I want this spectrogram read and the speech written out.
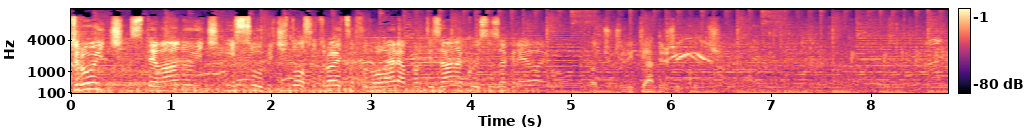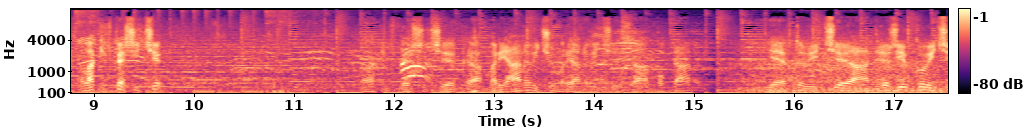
Trujić, Stevanović i Subić. To su trojica futbolera Partizana koji se zagrevaju. To će učiniti Andrej Živković. Lakić Pešić je Lakić Pešić je ka Marjanoviću, Marjanović je za Bogdanović. Jeftović, Andrija Živković,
